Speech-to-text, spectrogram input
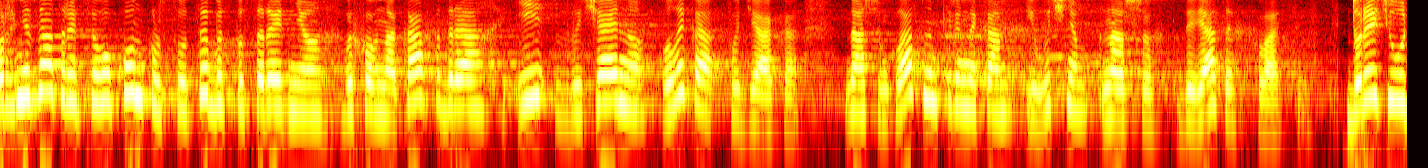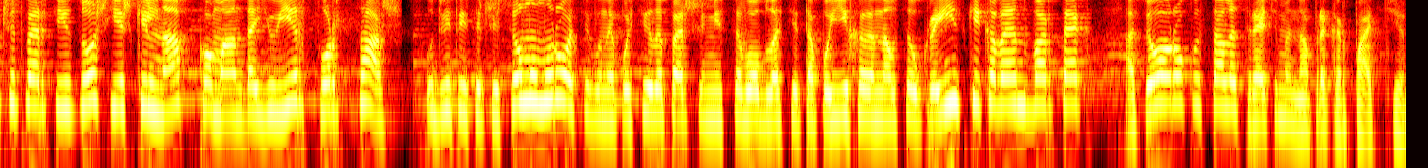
Організатори цього конкурсу це безпосередньо виховна кафедра і, звичайно, велика подяка нашим класним керівникам і учням наших 9 класів. До речі, у четвертій ЗОЖ є шкільна команда ЮІР Форсаж. У 2007 році вони посіли перше місце в області та поїхали на всеукраїнський КВН в Артек, а цього року стали третіми на Прикарпатті.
